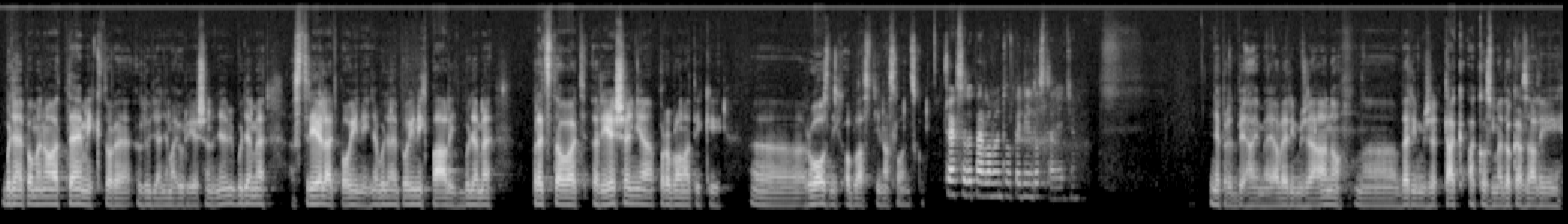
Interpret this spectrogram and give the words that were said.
Budeme pomenovať témy, ktoré ľudia nemajú riešené. Nebudeme strieľať po iných, nebudeme po iných páliť. Budeme predstavovať riešenia problematiky e, rôznych oblastí na Slovensku. Čo ak sa do parlamentu opäť nedostanete? Nepredbiehajme, ja verím, že áno. E, verím, že tak, ako sme dokázali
